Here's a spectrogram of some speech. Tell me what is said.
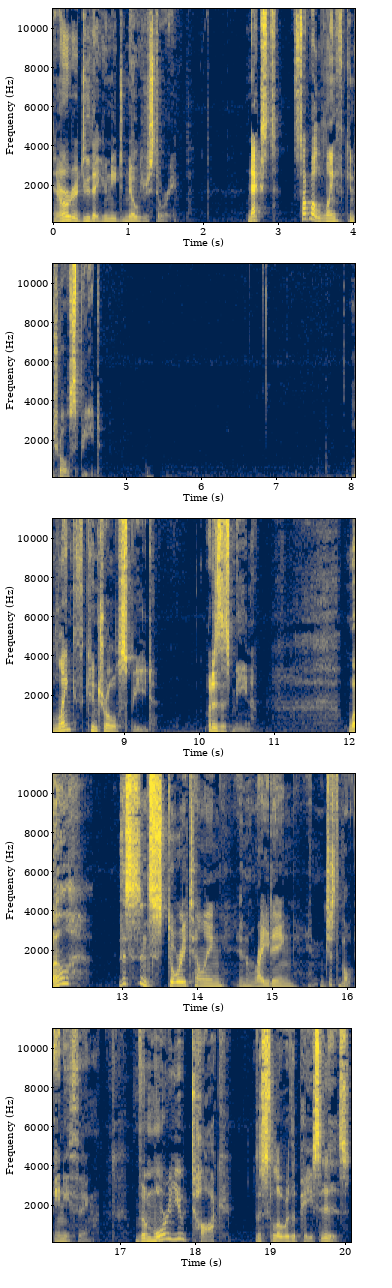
in order to do that, you need to know your story. Next, let's talk about length control speed. Length control speed. What does this mean? Well, this is in storytelling and writing and just about anything. The more you talk, the slower the pace is.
